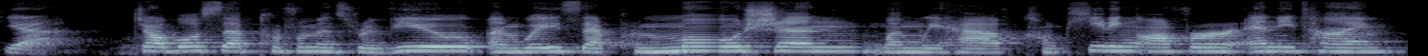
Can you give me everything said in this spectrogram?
Yeah, job said performance review and we said promotion when we have competing offer anytime.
